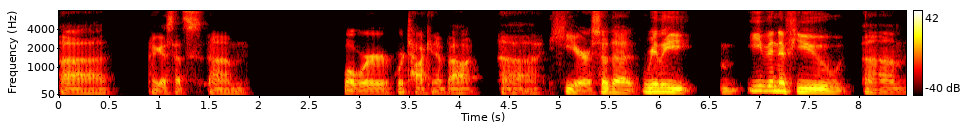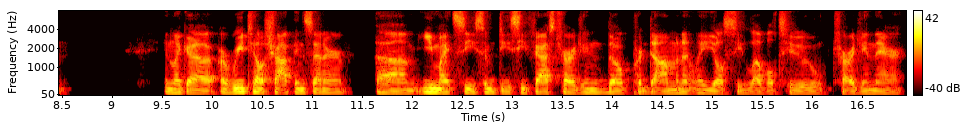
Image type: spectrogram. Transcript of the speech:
uh, I guess that's um, what we're we're talking about uh, here. So the really even if you um, in like a, a retail shopping center, um, you might see some DC fast charging, though predominantly you'll see level two charging there.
